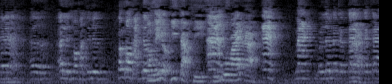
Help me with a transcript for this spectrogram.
อ่าเออเออหรือทอฝันจะดึงต้องทอฝันดึงตรงนี้สิเดี๋ยวพี่จับสีอะสีฟูไว้อะอะมามาเริ่มมาใกล้ใกล้อะใกล้ใกล้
